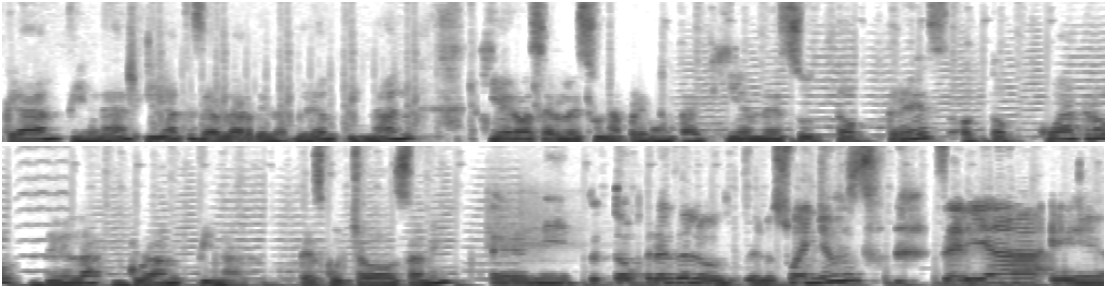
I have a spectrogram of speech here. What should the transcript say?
gran final. Y antes de hablar de la gran final, quiero hacerles una pregunta. ¿Quién es su top 3 o top 4 de la gran final? ¿Te escucho, Sammy? Eh, mi top 3 de los, de los sueños sería eh,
